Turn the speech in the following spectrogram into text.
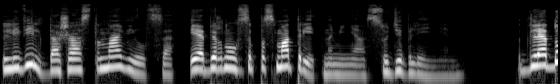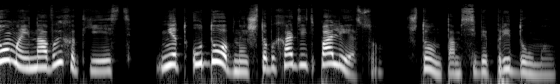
Левиль даже остановился и обернулся посмотреть на меня с удивлением. «Для дома и на выход есть. Нет удобной, чтобы ходить по лесу. Что он там себе придумал?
